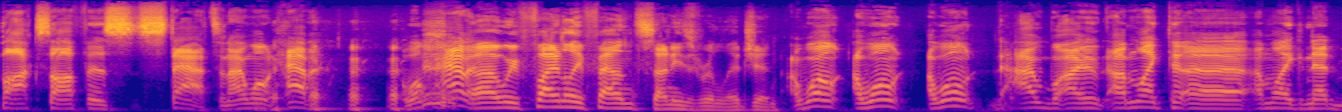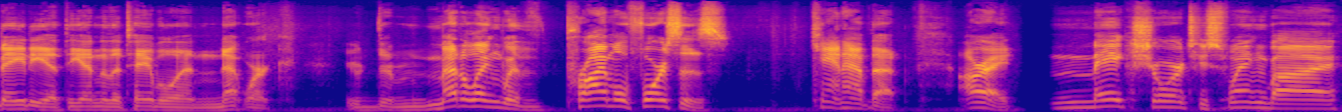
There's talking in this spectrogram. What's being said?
box office stats and i won't have it. I won't have it. Uh, we finally found sonny's religion. I won't i won't i won't I, I, i'm like uh, i'm like ned beatty at the end of the table in network. You're, they're meddling with primal forces. Can't have that. All right make sure to swing by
